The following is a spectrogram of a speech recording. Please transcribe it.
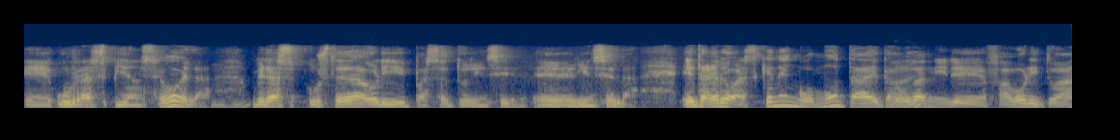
e, urraspian zegoela. Hmm. Beraz, uste da hori pasatu egin, zi, egin zela. Eta gero, azkenengo mota, eta hau da bai. nire favoritoa,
